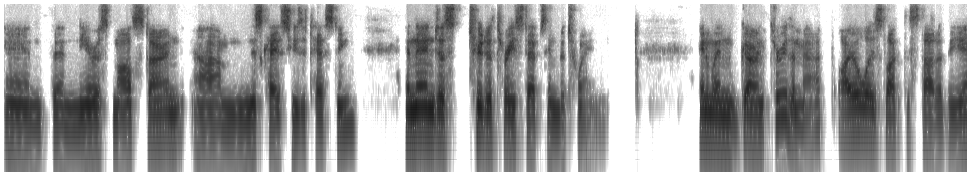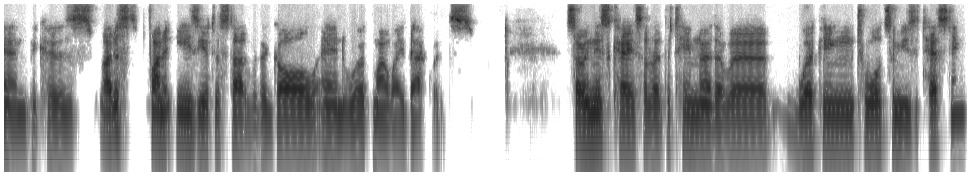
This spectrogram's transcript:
and the nearest milestone, um, in this case, user testing, and then just two to three steps in between. And when going through the map, I always like to start at the end because I just find it easier to start with a goal and work my way backwards. So in this case, I let the team know that we're working towards some user testing,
